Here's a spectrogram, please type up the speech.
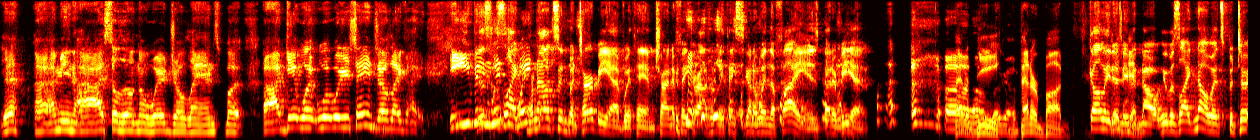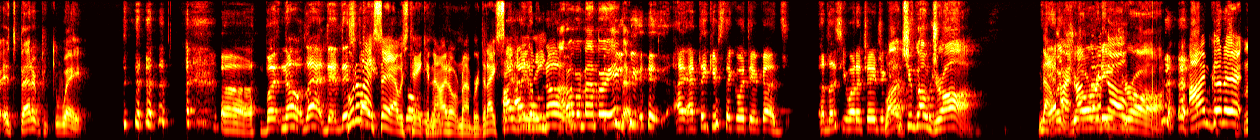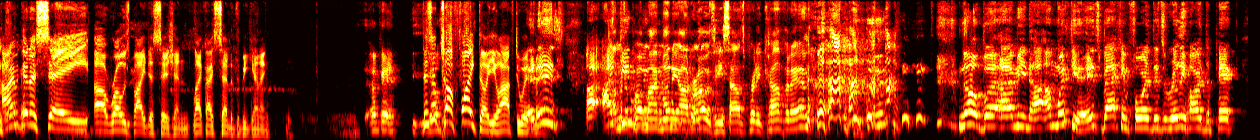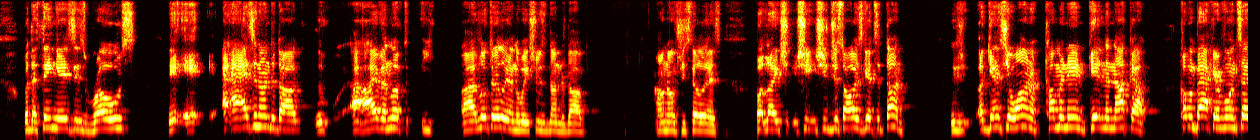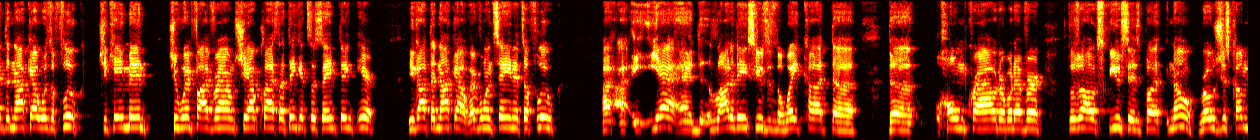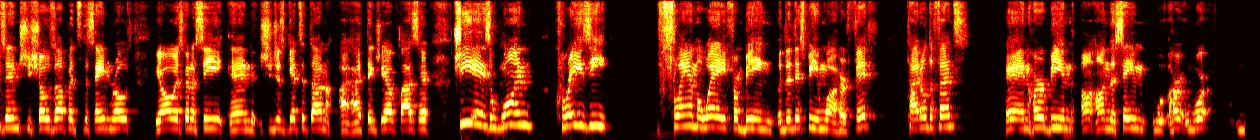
Yeah, I I mean, I I still don't know where Joe lands, but I get what what, what you're saying, Joe. Like, I, even This with is like the weight pronouncing Baturbiev with him, trying to figure out who he thinks is going to win the fight. Is better Beterbiev. Better Oh, be, my God. better bud. Scully didn't Listen. even know. He was like, "No, it's Batur. It's better." Wait, Uh, but no, lad, th- this Who did I say I was taking? Now I don't remember. Did I say I, I don't know. I don't remember either. I, I think you're sticking with your guns, unless you want to change your Why guns. don't you go draw? No, Yeah, all right, I'm gonna Majority go- draw. I'm gonna I'm gonna say uh, Rose by decision, like I said at the beginning. Okay, This is a tough fight, though. You have to admit. It is. I, going to put my money on from. Rose. He sounds pretty confident. No, but I mean, I, I'm with you. It's back and forth. It's really hard to pick. But the thing is, is Rose, it, it, as an underdog, I, I haven't looked. I looked earlier in the week. She was an underdog. I don't know if she still is, but like she, she, she just always gets it done against Joanna, coming in, getting the knockout, coming back. Everyone said the knockout was a fluke. She came in, she went five rounds, she outclassed. I think it's the same thing here. You got the knockout. Everyone's saying it's a fluke. Uh, I, yeah, and a lot of the excuses, the weight cut, the the home crowd or whatever. Those are all excuses. But no, Rose just comes in. She shows up. It's the same Rose you're always going to see, and she just gets it done. I, I think she outclassed her. She is one crazy slam away from being this being what her fifth title defense, and her being on, the same her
